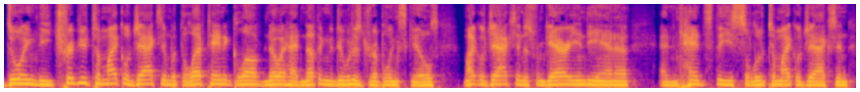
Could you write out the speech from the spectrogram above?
doing the tribute to Michael Jackson with the left-handed glove. No, it had nothing to do with his dribbling skills. Michael Jackson is from Gary, Indiana, and hence the salute to Michael Jackson.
